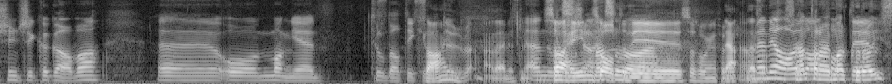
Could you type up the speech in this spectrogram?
Shinji Kagawa, eh, og mange trodde at de ikke kom til det. Ja, det er Ja, Sahin solgte de sesongen før. Ja, det er Men jeg har jo da fått Marco Reus.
